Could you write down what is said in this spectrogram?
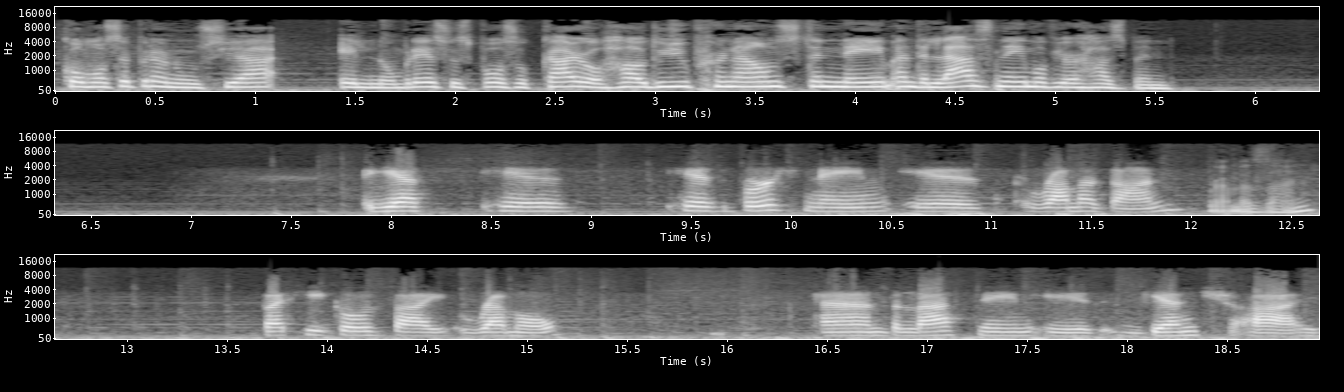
cómo se pronuncia el nombre de su esposo. Carol, how do you pronounce the name and the last name of your husband? Yes, his his birth name is Ramazan. Ramazan. But he goes by Ramo. And the last name is Genshai.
